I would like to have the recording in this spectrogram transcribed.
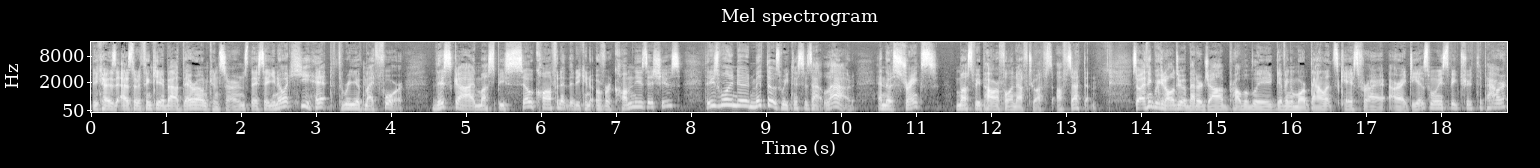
because as they're thinking about their own concerns, they say, you know what, he hit three of my four. This guy must be so confident that he can overcome these issues that he's willing to admit those weaknesses out loud. And those strengths must be powerful enough to offset them. So I think we could all do a better job probably giving a more balanced case for our, our ideas when we speak truth to power.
